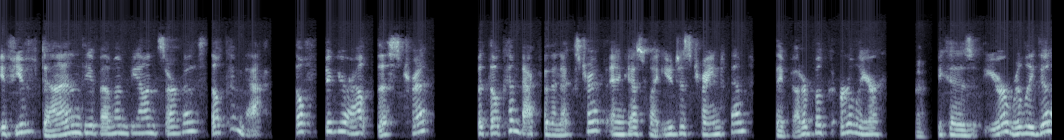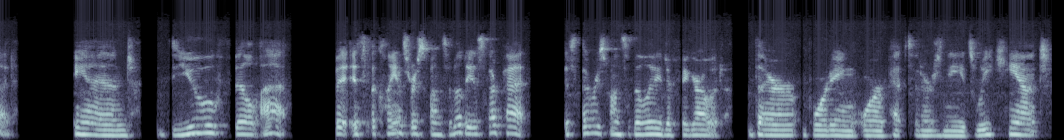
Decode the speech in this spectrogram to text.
if you've done the above and beyond service, they'll come back. They'll figure out this trip but they'll come back for the next trip. And guess what? You just trained them. They better book earlier because you're really good and you fill up. But it's the client's responsibility. It's their pet. It's their responsibility to figure out their boarding or pet sitter's needs. We can't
